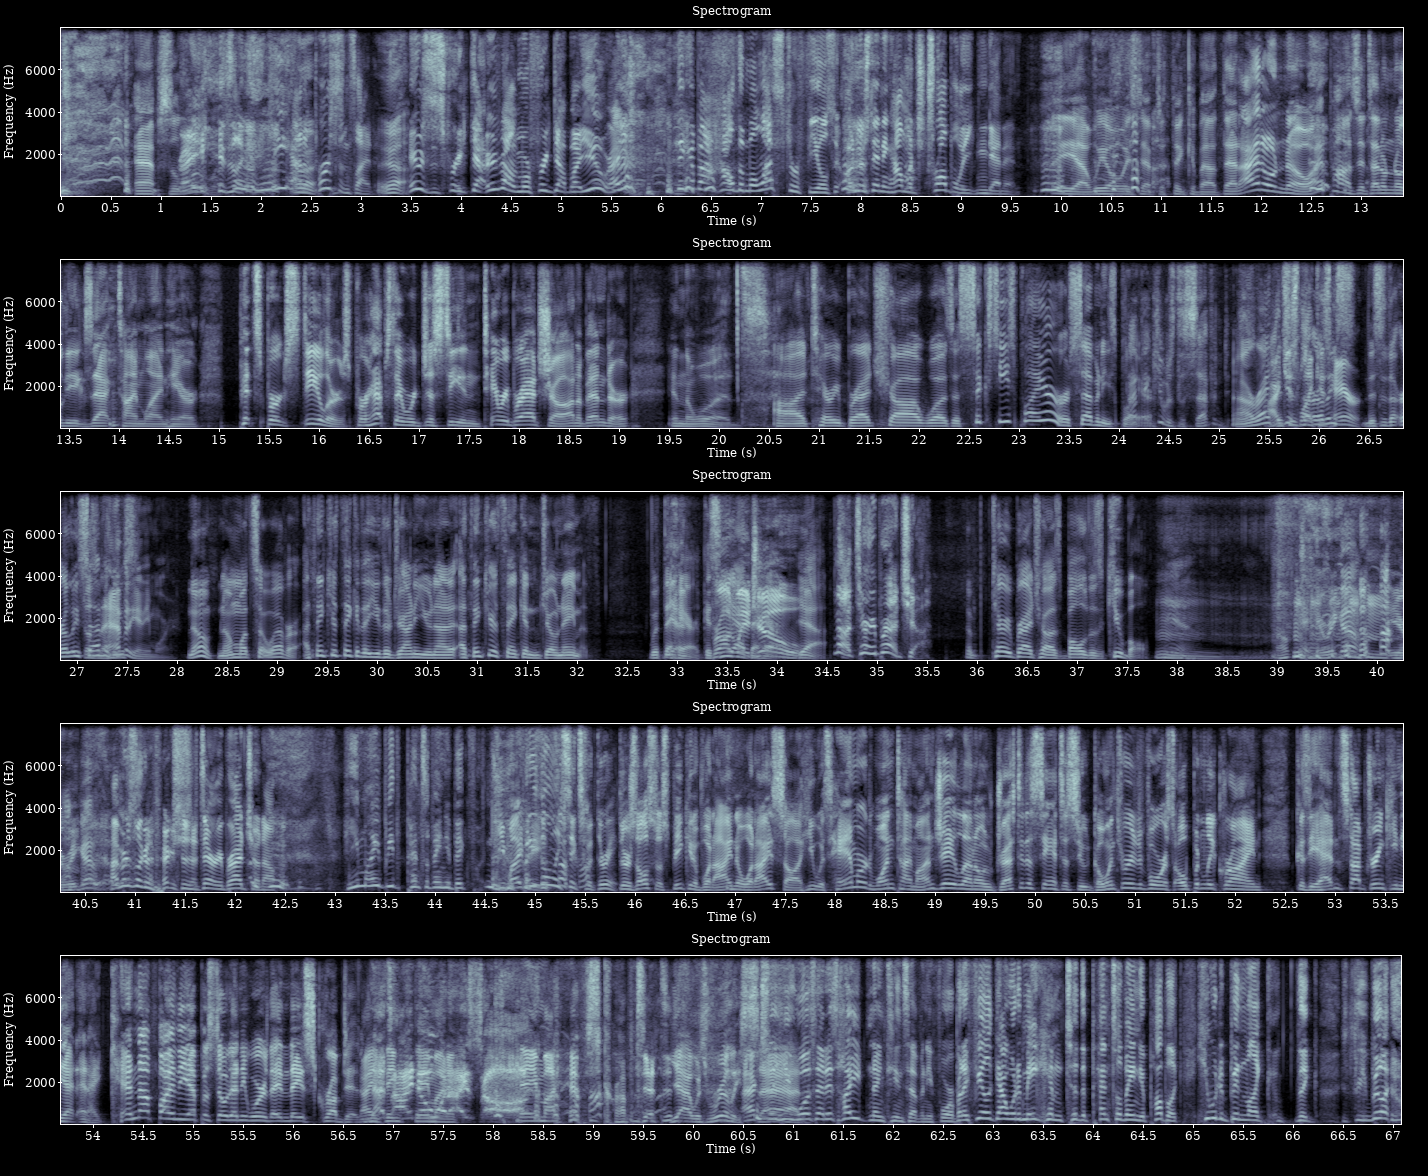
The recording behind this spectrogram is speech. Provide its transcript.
Absolutely. right? It's like he had a person sighting. Yeah. He was just freaked out. He was probably more freaked out by you, right? think about how the molester feels, understanding how much trouble he can get in. yeah, we always have to think about that. I don't know. I posit I don't know the exact timeline here. Pittsburgh Steelers. Perhaps they were just seeing Terry Bradshaw on a bender in the woods. Uh, Terry Bradshaw was a 60s player or 70s I player? think he was the 70s. All right. I just is the like his hair. This is the early Doesn't 70s. have any anymore. No, none whatsoever. I think you're thinking of either Johnny Unitas. I think you're thinking Joe Namath with the Yeah, hair. 'cause he Broadway had the hair. Joe. Yeah. No, Terry Bradshaw. Terry Bradshaw is bald as a cue ball. Hmm. Okay, here we go. Here we go. I'm just looking at pictures of Terry Bradshaw now. He might be the Pennsylvania Bigfoot. He might but he's only six foot three. There's also, speaking of what I know, what I saw, he was hammered one time on Jay Leno, dressed in a Santa suit, going through a divorce, openly crying because he hadn't stopped drinking yet. And I cannot find the episode anywhere. Then they scrubbed it. I That's think I know what have- I saw. They might have scrubbed it. yeah, it was really Actually, sad. he was at his height in 1974, but I feel like that would have made him to the Pennsylvania public. He would have been like, like, he'd be like,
